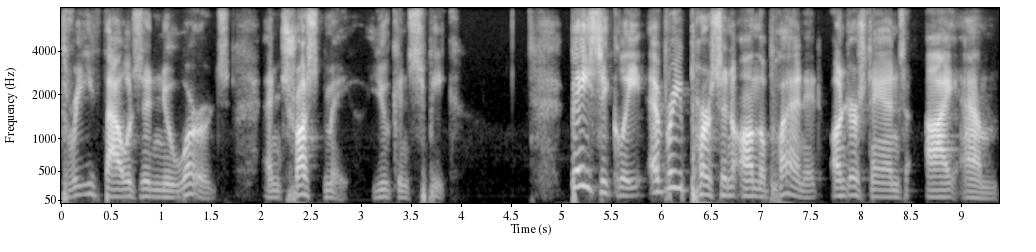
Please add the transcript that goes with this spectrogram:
3,000 new words. And trust me, you can speak. Basically, every person on the planet understands I am.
